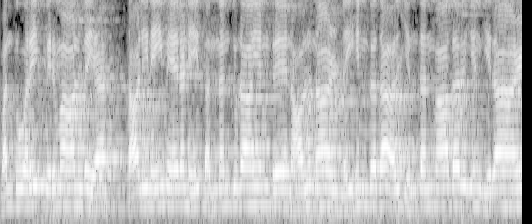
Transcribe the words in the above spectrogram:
வந்துவரை பெருமாளுடைய தாளினை மேலனை தன்னந்துடா என்றே நாலு நாள் நெய்கின்றதால் எந்தன் மாதர் என்கிறாள்.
